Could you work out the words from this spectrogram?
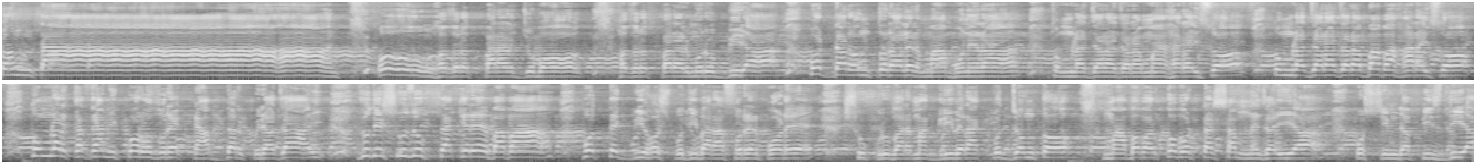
সন্তান! ও হজরত পাড়ার যুবক হজরত পাড়ার মুরব্বীরা, পর্দার অন্তরালের মা বোনেরা, তোমরা যারা যারা মা হারাইছ, তোমরা যারা যারা বাবা হারাইছ, তোমরার কাছে আমি করজোর একটা আবদার কইরা যাই। যদি সুযোগ থাকে রে বাবা, প্রত্যেক বৃহস্পতিবার আসরের পরে, শুক্রবার মাগরিবের আগ পর্যন্ত মা বাবার কবরটার সামনে যাইয়া পশ্চিমটা পিস দিয়া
